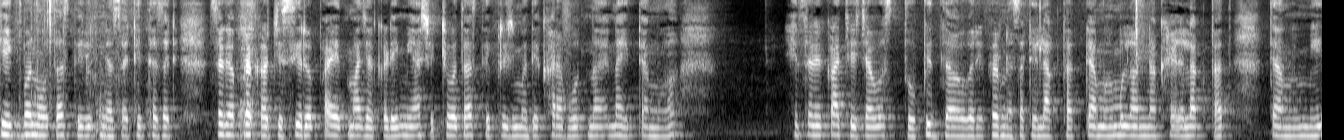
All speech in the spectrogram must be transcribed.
केक बनवत असते विकण्यासाठी. त्यासाठी सगळ्या प्रकारचे सिरप आहेत माझ्याकडे. मी असे ठेवत असते. फ्रीजमध्ये खराब होत नाही नाहीत त्यामुळं हे सगळे काचेच्या वस्तू पिझ्झा वगैरे करण्यासाठी लागतात. त्यामुळे मुलांना खायला लागतात. त्यामुळे मी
